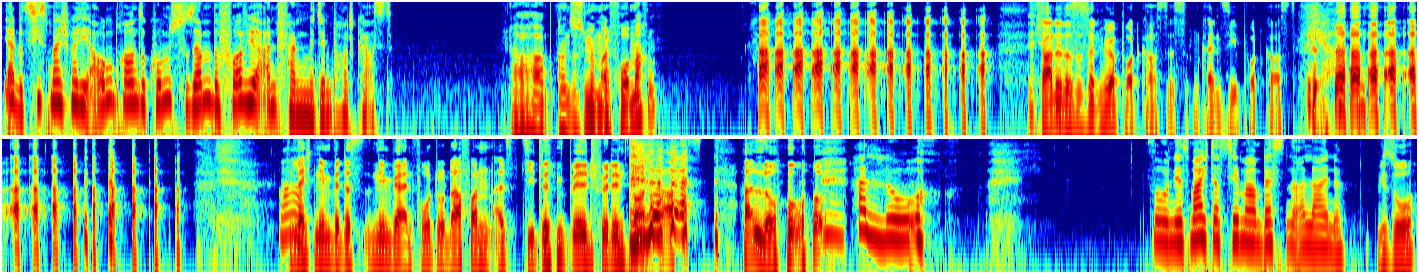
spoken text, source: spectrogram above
Ja, du ziehst manchmal die Augenbrauen so komisch zusammen, bevor wir anfangen mit dem Podcast. Aha, kannst du es mir mal vormachen? Schade, dass es ein Hörpodcast ist und kein Sehpodcast. Vielleicht nehmen wir das, nehmen wir ein Foto davon als Titelbild für den Podcast. Hallo. Hallo. So, und jetzt mache ich das Thema am besten alleine. Wieso?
